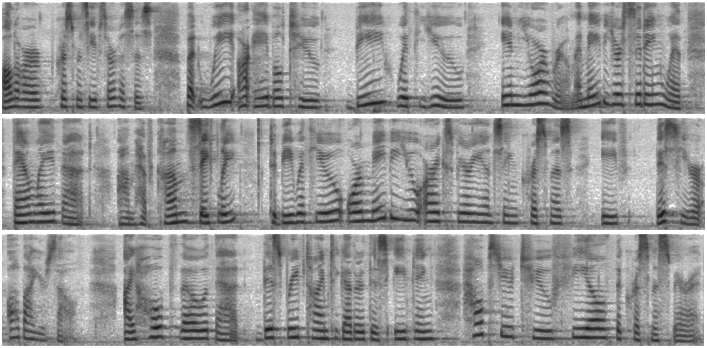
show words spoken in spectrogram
all of our Christmas Eve services, but we are able to be with you in your room. And maybe you're sitting with family that um, have come safely to be with you, or maybe you are experiencing Christmas Eve this year all by yourself. I hope, though, that this brief time together this evening helps you to feel the Christmas spirit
